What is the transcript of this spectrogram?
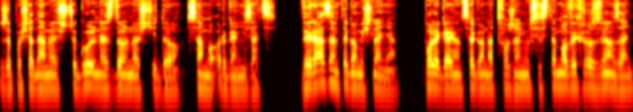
że posiadamy szczególne zdolności do samoorganizacji. Wyrazem tego myślenia, polegającego na tworzeniu systemowych rozwiązań,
